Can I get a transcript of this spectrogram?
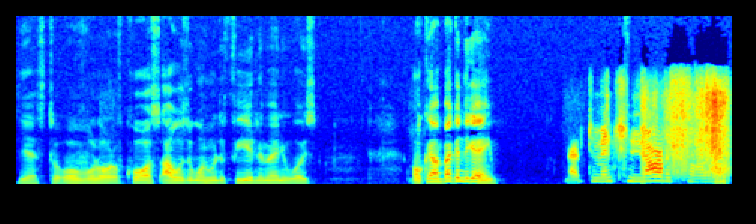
yes, the Overlord. Of course, I was the one who defeated him, anyways. Okay, I'm back in the game. Not to mention Nadakhan.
